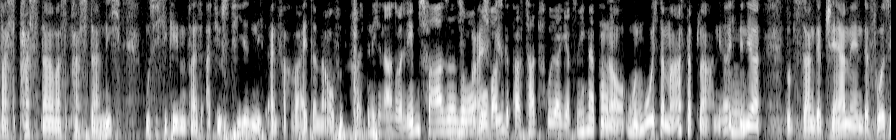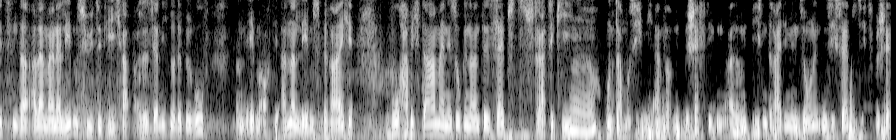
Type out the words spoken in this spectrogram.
was passt da, was passt da nicht, muss ich gegebenenfalls adjustieren, nicht einfach weiterlaufen. Vielleicht bin ich in einer anderen Lebensphase so, wo was gepasst hat, früher jetzt nicht mehr passt. Genau. Mhm. Und wo ist der Masterplan? Ja, ich mhm. bin ja sozusagen der Chairman, der Vorsitzende aller meiner Lebenshüte, die ich habe. Also es ist ja nicht nur der Beruf, sondern eben auch die anderen Lebensbereiche. Wo habe ich da meine sogenannte Selbststrategie? Mhm. Und da muss ich mich einfach mit beschäftigen. Also mit diesen drei Dimensionen in sich selbst sich zu beschäftigen,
